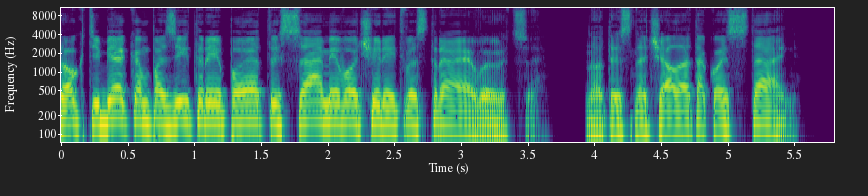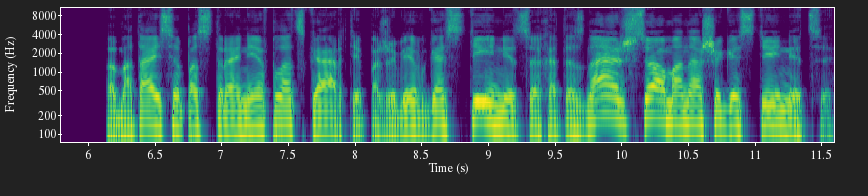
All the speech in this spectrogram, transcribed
то к тебе композиторы и поэты сами в очередь выстраиваются. Но ты сначала такой стань. Помотайся по стране в плацкарте, поживи в гостиницах, а ты знаешь, все о нашей гостинице?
